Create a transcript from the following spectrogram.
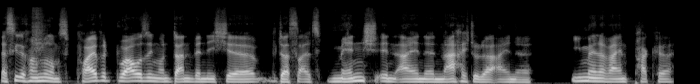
es geht einfach nur ums Private Browsing und dann, wenn ich äh, das als Mensch in eine Nachricht oder eine E-Mail reinpacke.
